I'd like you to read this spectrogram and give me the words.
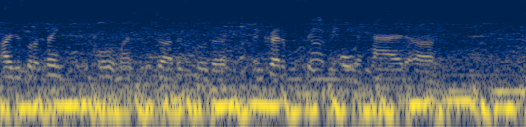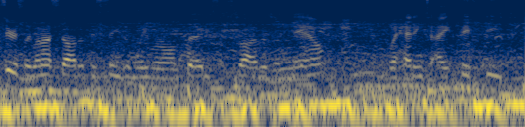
I just want to thank all of my subscribers for the incredible season we've had. Uh, seriously, when I started this season, we were on 30 subscribers, and now we're heading to 850 got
